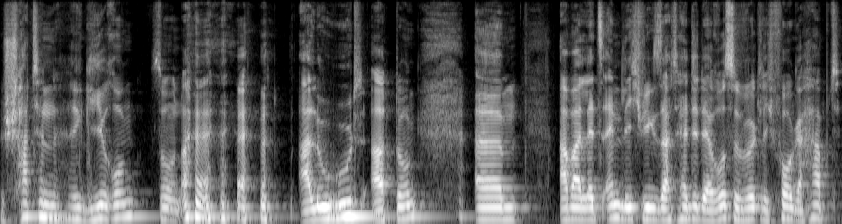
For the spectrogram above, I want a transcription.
Schattenregierung? So Aluhut, Achtung. Ähm, aber letztendlich, wie gesagt, hätte der Russe wirklich vorgehabt,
